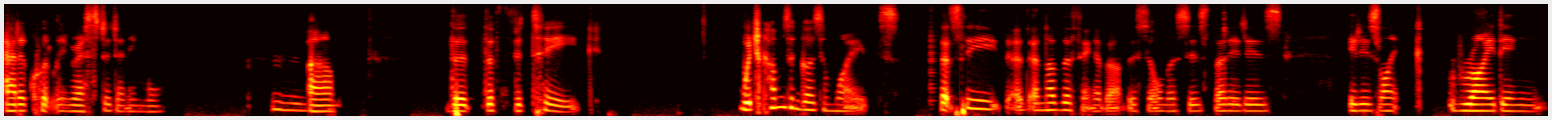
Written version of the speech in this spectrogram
adequately rested anymore. mm, Um, the the fatigue, which comes and goes in waves. That's the another thing about this illness is that it is it is like riding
